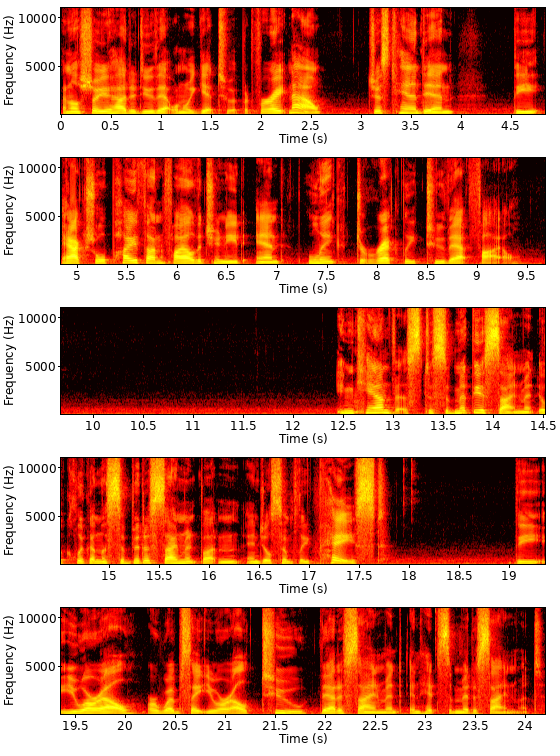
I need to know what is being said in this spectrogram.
and I'll show you how to do that when we get to it. But for right now, just hand in the actual Python file that you need and link directly to that file. In Canvas, to submit the assignment, you'll click on the Submit Assignment button and you'll simply paste the URL or website URL to that assignment and hit Submit Assignment.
